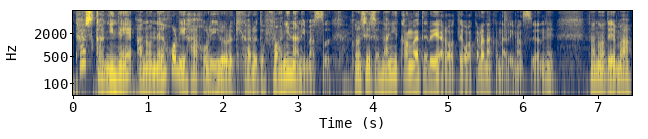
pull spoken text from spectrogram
確かにねあの根掘り葉掘りいろいろ聞かれると不安になります。この先生何考えてるやろうって分からなくなりますよね。なのでまあ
